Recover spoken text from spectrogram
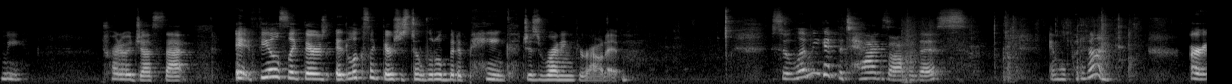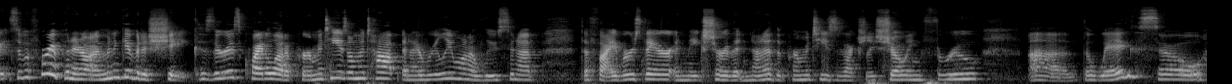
Let me try to adjust that. It feels like there's, it looks like there's just a little bit of pink just running throughout it. So let me get the tags off of this and we'll put it on. All right, so before I put it on, I'm gonna give it a shake because there is quite a lot of permatease on the top and I really wanna loosen up the fibers there and make sure that none of the permatease is actually showing through uh, the wig. So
